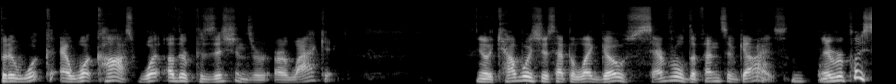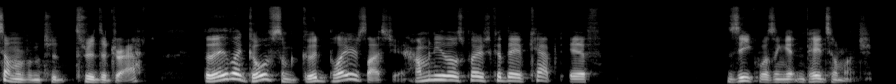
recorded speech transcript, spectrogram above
But at what at what cost? What other positions are, are lacking? You know, the Cowboys just had to let go several defensive guys. They replaced some of them through, through the draft, but they let go of some good players last year. How many of those players could they have kept if Zeke wasn't getting paid so much?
